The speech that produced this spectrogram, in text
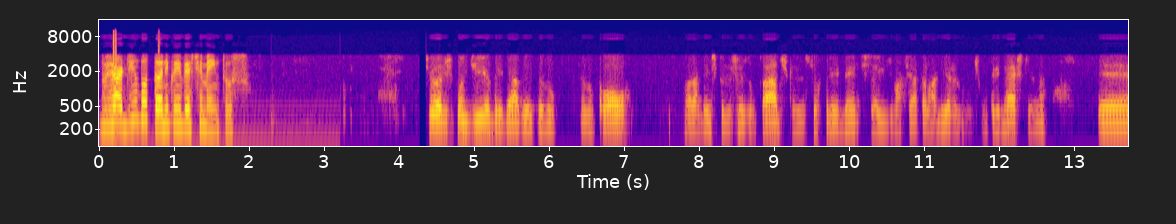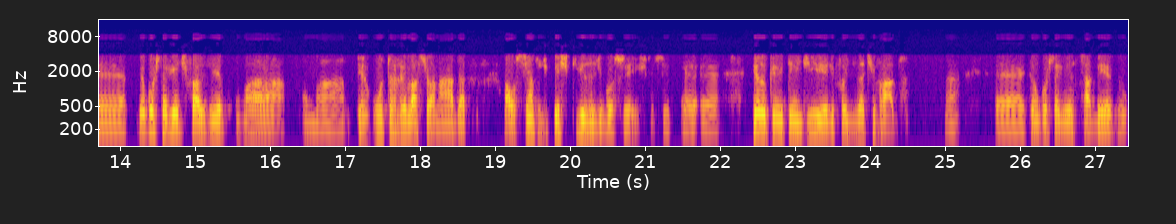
do Jardim Botânico Investimentos. Senhores, bom dia, obrigado aí pelo, pelo call, parabéns pelos resultados, que surpreendentes aí de uma certa maneira no último trimestre, né? É, eu gostaria de fazer uma, uma pergunta relacionada ao centro de pesquisa de vocês. É, é, pelo que eu entendi, ele foi desativado. Né? É, então, gostaria de saber o,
